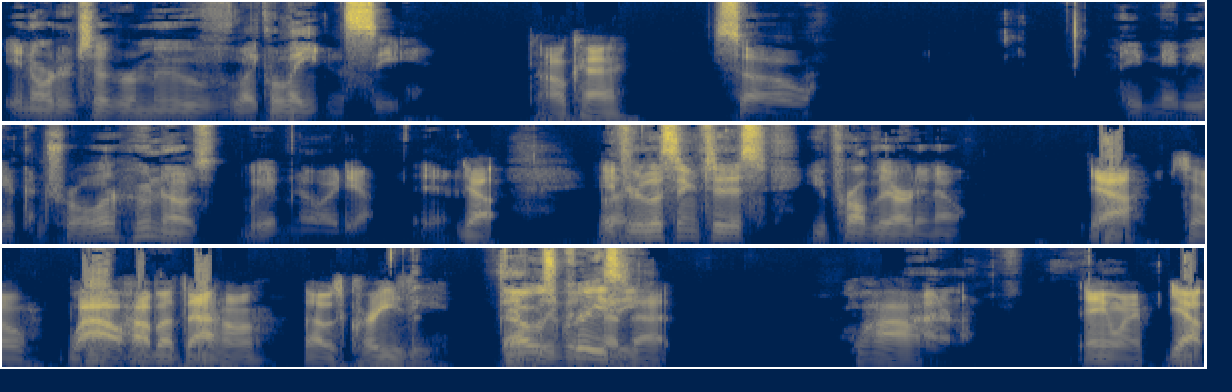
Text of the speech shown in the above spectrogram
in order to remove like latency. okay, So maybe maybe a controller. Who knows? We have no idea. Yeah, If you're listening to this, you probably already know. yeah. So wow, how about that, huh? That was crazy. That Can't was believe they said crazy. That. Wow. I don't know. Anyway, yep.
